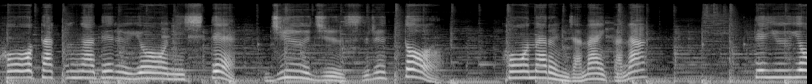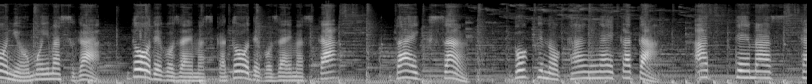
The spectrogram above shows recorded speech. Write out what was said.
光沢が出るようにしてジュージューするとこうなるんじゃないかな？っていうように思いますがどうでございますか？どうでございますか？大工さん僕の考え方合ってますか？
